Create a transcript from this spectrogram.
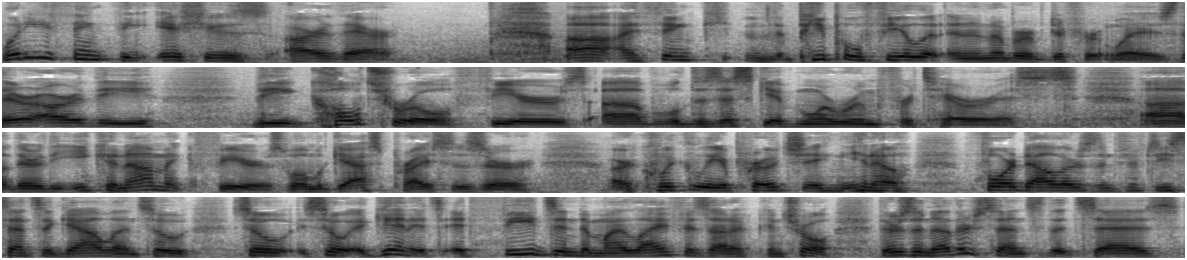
What do you think the issues are there? Uh, I think people feel it in a number of different ways. There are the the cultural fears of, well, does this give more room for terrorists? Uh, there are the economic fears. Well, gas prices are are quickly approaching, you know, four dollars and fifty cents a gallon. So so so again, it's it feeds into my life is out of control. There's another sense that says,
